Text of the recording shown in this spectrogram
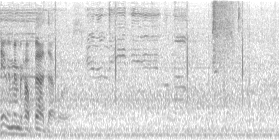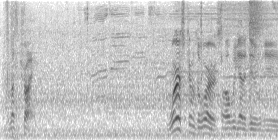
Can't remember how bad that was. Let's try it. Worst comes to worst, all we gotta do is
